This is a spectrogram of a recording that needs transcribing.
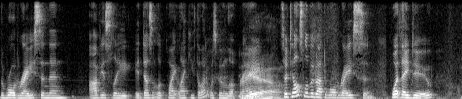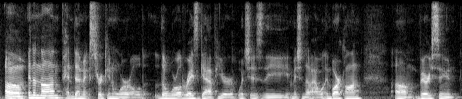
the world race. And then obviously, it doesn't look quite like you thought it was going to look, right? Yeah. So tell us a little bit about the world race and what they do. Um, in a non-pandemic stricken world, the World Race Gap Year, which is the mission that I will embark on um, very soon,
